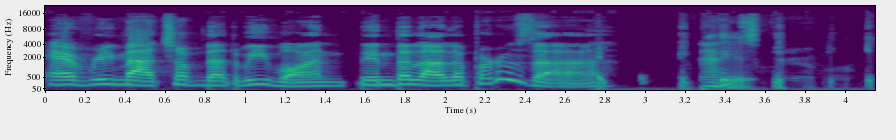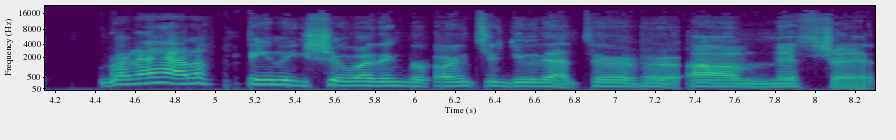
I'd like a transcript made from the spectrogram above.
every matchup that we want in the Lalaparuza. That's true. But I had a feeling she wasn't going to do that to her um, mistress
